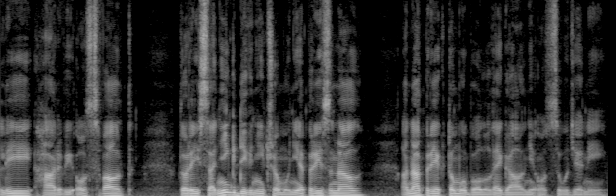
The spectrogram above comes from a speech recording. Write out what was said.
Lee Harvey Oswald, ktorý sa nikdy k ničomu nepriznal a napriek tomu bol legálne odsúdený.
